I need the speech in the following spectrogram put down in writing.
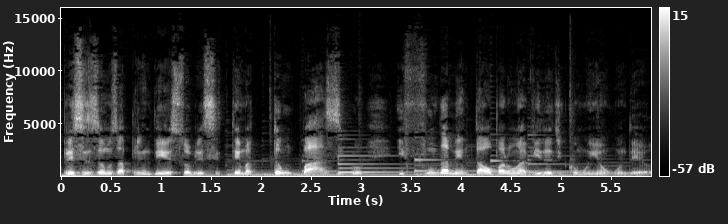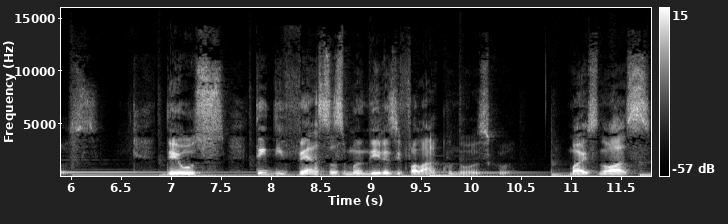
precisamos aprender sobre esse tema tão básico e fundamental para uma vida de comunhão com Deus. Deus tem diversas maneiras de falar conosco, mas nós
